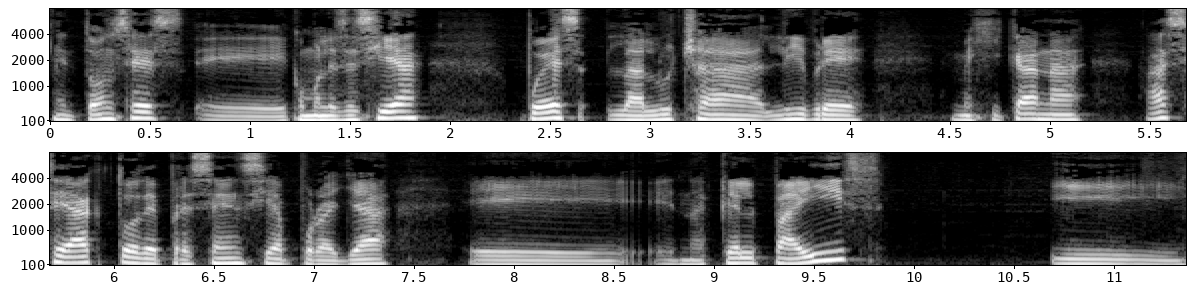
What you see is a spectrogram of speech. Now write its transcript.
Entonces, eh, como les decía, pues la lucha libre mexicana hace acto de presencia por allá eh, en aquel país y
